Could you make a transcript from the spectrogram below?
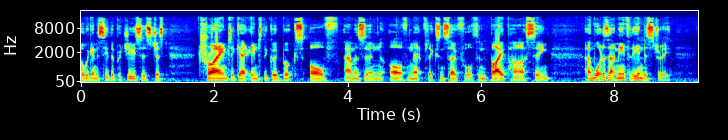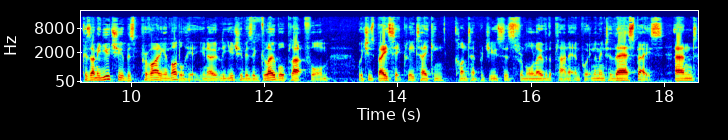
are we going to see the producers just trying to get into the good books of Amazon, of Netflix, and so forth, and bypassing. And what does that mean for the industry? Because I mean, YouTube is providing a model here. You know, YouTube is a global platform which is basically taking content producers from all over the planet and putting them into their space. And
